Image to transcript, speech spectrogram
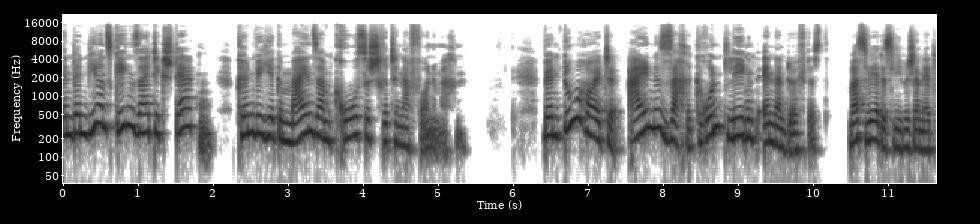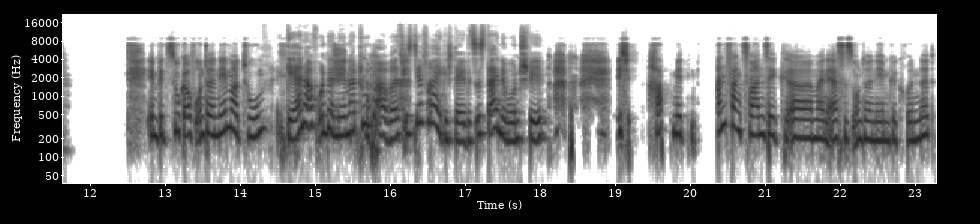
Denn wenn wir uns gegenseitig stärken, können wir hier gemeinsam große Schritte nach vorne machen. Wenn du heute eine Sache grundlegend ändern dürftest, was wäre das, liebe Jeanette? in Bezug auf Unternehmertum? Gerne auf Unternehmertum, aber es ist dir freigestellt. Es ist deine Wunschfee. Ich habe mit Anfang 20 äh, mein erstes Unternehmen gegründet.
